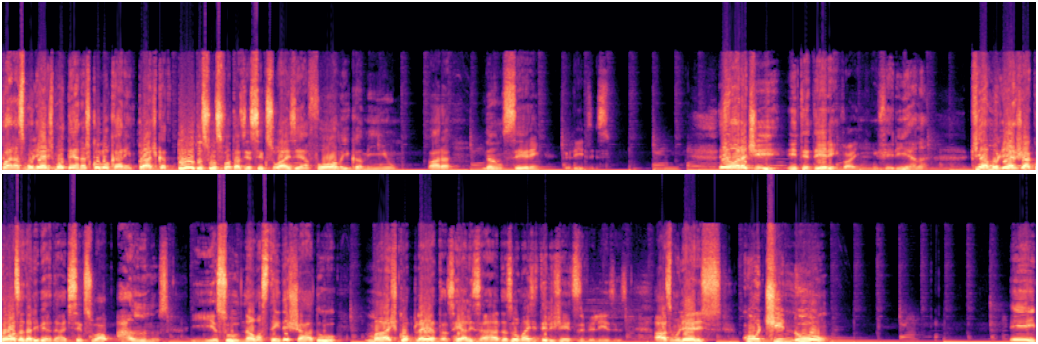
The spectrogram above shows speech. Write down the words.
Para as mulheres modernas colocarem em prática todas suas fantasias sexuais é a forma e caminho para não serem felizes. É hora de entenderem, vai inferir ela, que a mulher já goza da liberdade sexual há anos e isso não as tem deixado mais completas, realizadas ou mais inteligentes e felizes. As mulheres continuam em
